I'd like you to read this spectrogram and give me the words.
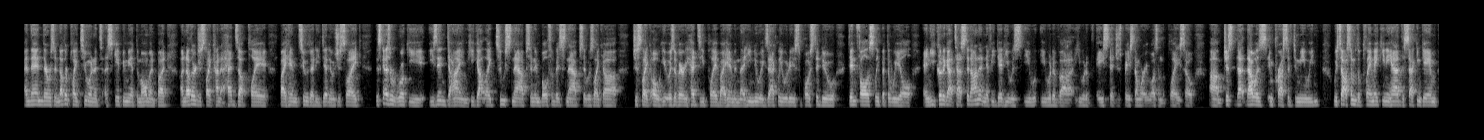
and then there was another play too and it's escaping me at the moment but another just like kind of heads up play by him too that he did. It was just like this guy's a rookie. He's in dime. He got like two snaps and in both of his snaps it was like a just like, oh, it was a very headsy play by him and that he knew exactly what he was supposed to do, didn't fall asleep at the wheel, and he could have got tested on it. And if he did, he was he, he would have uh, he would have aced it just based on where he was in the play. So um, just that that was impressive to me. We we saw some of the playmaking he had. The second game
